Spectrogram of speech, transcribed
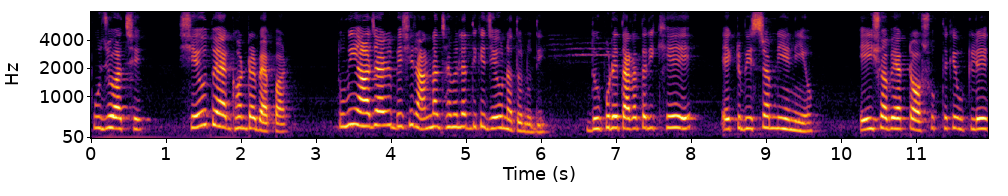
পুজো আছে, সেও তো এক ঘণ্টার ব্যাপার। তুমি আজ আর বেশি রান্নার ঝামেলার দিকে যেও না, তনুদি। দুপুরে তাড়াতাড়ি খেয়ে একটু বিশ্রাম নিয়ে নিও। এই সবে একটা অসুখ থেকে উঠলে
